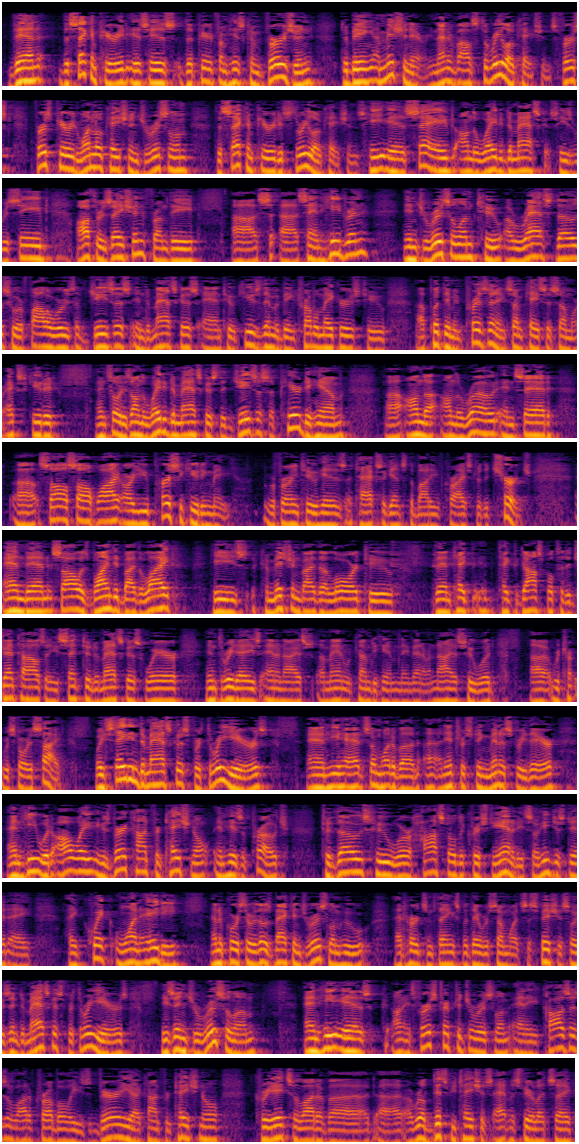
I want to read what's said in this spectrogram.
Then the second period is his, the period from his conversion to being a missionary. And that involves three locations. First, first period, one location in Jerusalem. The second period is three locations. He is saved on the way to Damascus. He's received authorization from the uh, uh, Sanhedrin in Jerusalem to arrest those who are followers of Jesus in Damascus and to accuse them of being troublemakers, to uh, put them in prison. In some cases, some were executed. And so it is on the way to Damascus that Jesus appeared to him uh, on the on the road and said, uh, "Saul, Saul, why are you persecuting me?" Referring to his attacks against the body of Christ or the church. And then Saul is blinded by the light. He's commissioned by the Lord to then take take the gospel to the Gentiles, and he's sent to Damascus, where in three days Ananias, a man would come to him named Ananias, who would uh, return, restore his sight. Well, he stayed in Damascus for three years, and he had somewhat of an, an interesting ministry there. And he would always, he was very confrontational in his approach to those who were hostile to Christianity. So he just did a, a quick 180. And of course, there were those back in Jerusalem who had heard some things, but they were somewhat suspicious. So he's in Damascus for three years. He's in Jerusalem and he is on his first trip to Jerusalem and he causes a lot of trouble. He's very uh, confrontational, creates a lot of, uh, uh, a real disputatious atmosphere, let's say.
